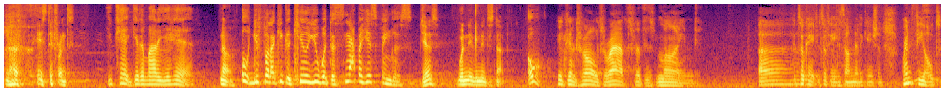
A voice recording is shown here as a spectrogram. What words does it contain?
no, he's different. You can't get him out of your head. No. Oh, you feel like he could kill you with the snap of his fingers? Yes. Wouldn't even need to snap. Oh. He controls rats with his mind. Uh, it's okay, it's okay, he's on medication. Renfield,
